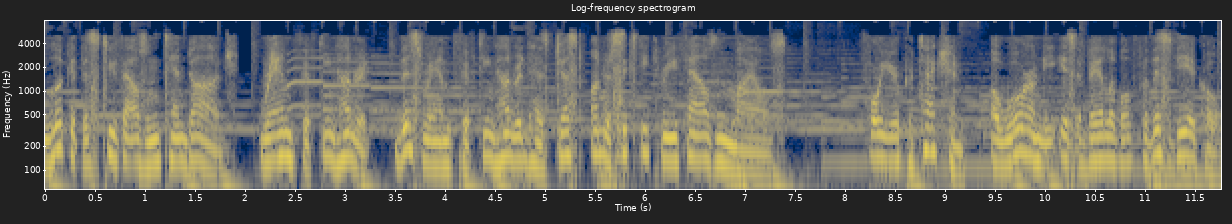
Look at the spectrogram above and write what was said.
Look at this 2010 Dodge Ram 1500. This Ram 1500 has just under 63,000 miles. For your protection, a warranty is available for this vehicle.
